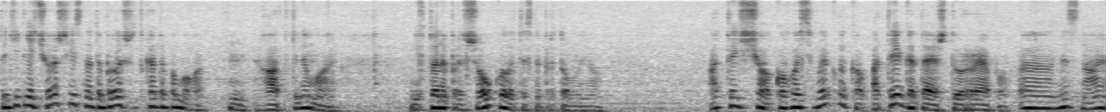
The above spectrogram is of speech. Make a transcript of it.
Тоді для чого ж їй знадобилась швидка допомога? Хм, гадки немає. Ніхто не прийшов, коли ти знепритомленого. А ти що, когось викликав? А ти гадаєш, дурепо? Е, не знаю.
